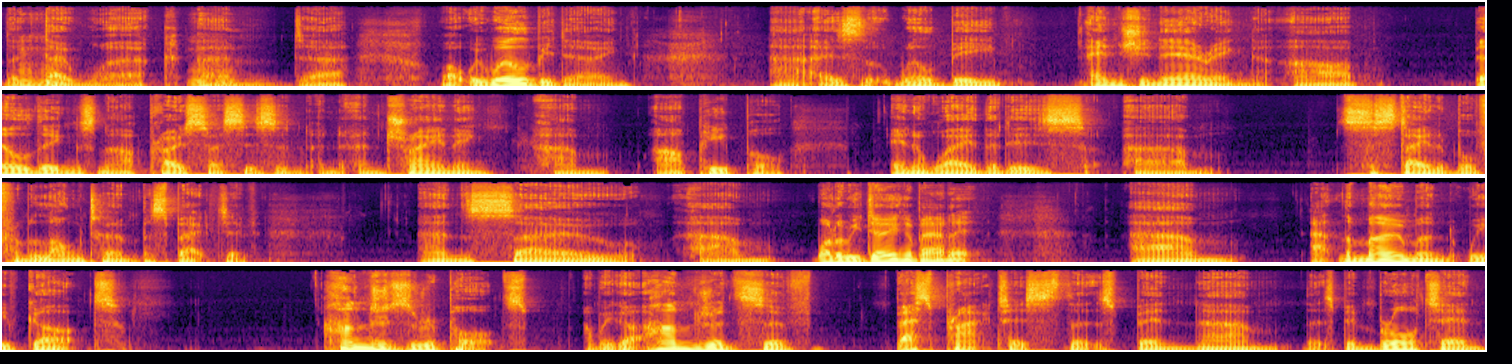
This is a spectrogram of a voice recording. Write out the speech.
that don't work. And uh, what we will be doing uh, is that we'll be engineering our buildings and our processes and, and, and training um, our people in a way that is um, sustainable from a long term perspective. And so, um, what are we doing about it? Um, at the moment, we've got hundreds of reports, and we've got hundreds of best practice that's been um, that's been brought in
